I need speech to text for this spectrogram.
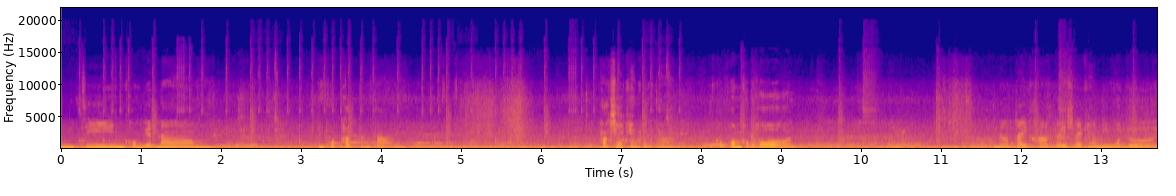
ของจีนของเวียดนาม เป็นพวกผักต่างๆ ผักแช่แข็งต่างๆข้าวโพดข้าวโพดเนื้อไก่ขาไก่แช่แข็งมีหมดเลย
